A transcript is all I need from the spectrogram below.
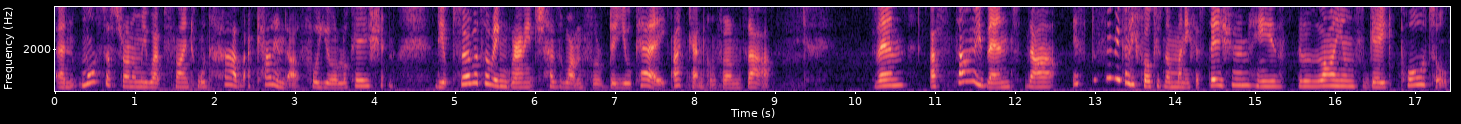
and most astronomy websites would have a calendar for your location. The observatory in Greenwich has one for the UK, I can confirm that. Then, a star event that is specifically focused on manifestation is the Lion's Gate portal,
